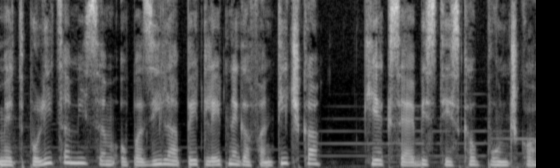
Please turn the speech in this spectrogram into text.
Med policami sem opazila petletnega fantička, ki je k sebi stiskal punčko.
